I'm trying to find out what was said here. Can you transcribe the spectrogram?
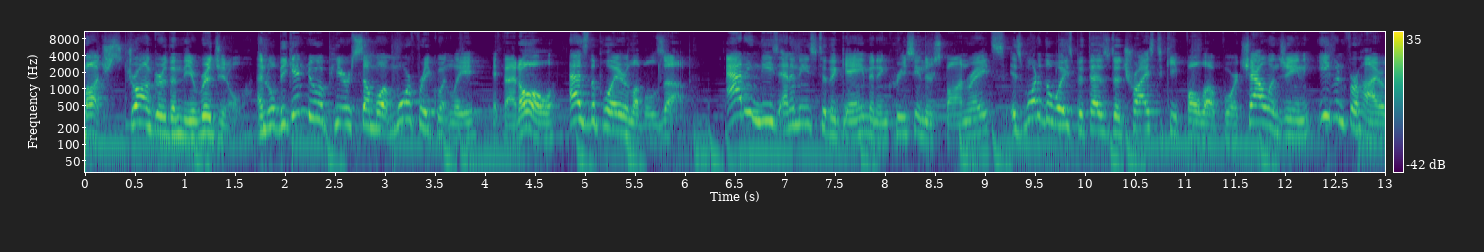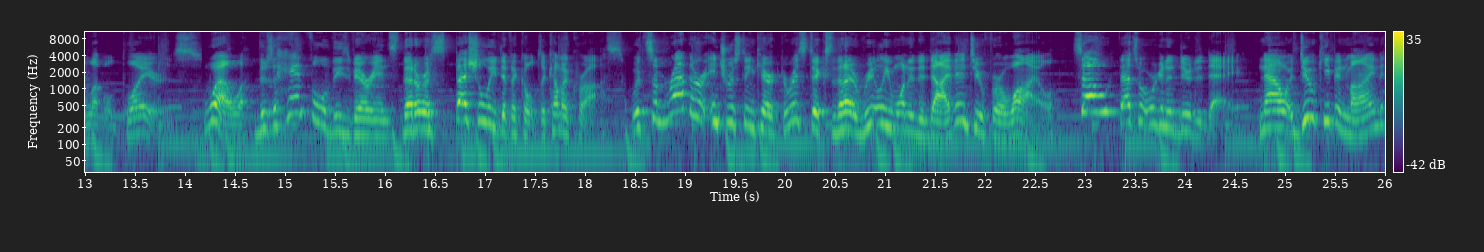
much stronger than the original, and will begin to appear somewhat more frequently, if at all, as the player levels up. Adding these enemies to the game and increasing their spawn rates is one of the ways Bethesda tries to keep Fallout 4 challenging, even for higher leveled players. Well, there's a handful of these variants that are especially difficult to come across, with some rather interesting characteristics that I really wanted to dive into for a while. So, that's what we're gonna do today. Now, do keep in mind,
